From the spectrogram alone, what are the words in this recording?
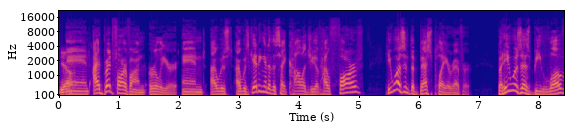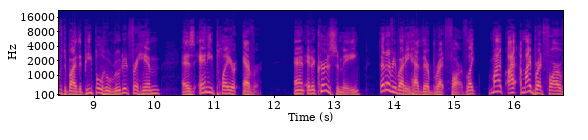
Yeah. And I had Brett Favre on earlier, and I was I was getting into the psychology of how Favre he wasn't the best player ever but he was as beloved by the people who rooted for him as any player ever. And it occurs to me that everybody had their Brett Favre. Like my I, my Brett Favre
